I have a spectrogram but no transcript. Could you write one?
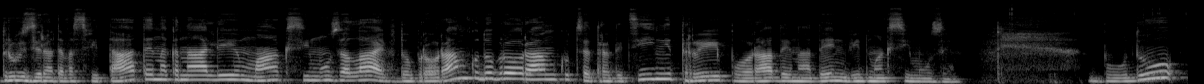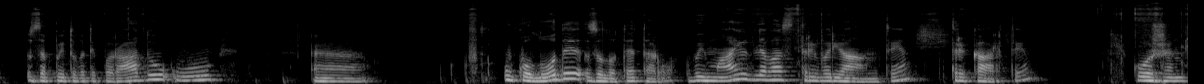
Друзі, рада вас вітати на каналі Максимуза Лайф. Доброго ранку, доброго ранку. Це традиційні три поради на день від Максимузи. Буду запитувати пораду у, е, у колоди Золоте Таро. Виймаю для вас три варіанти, три карти. Кожен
